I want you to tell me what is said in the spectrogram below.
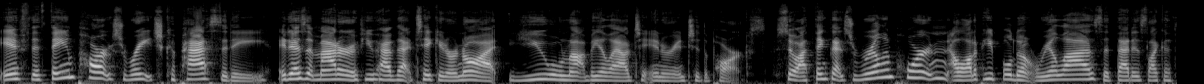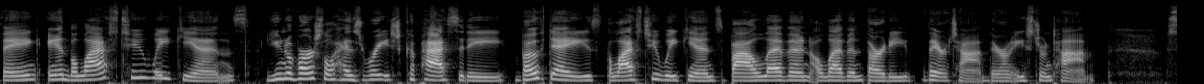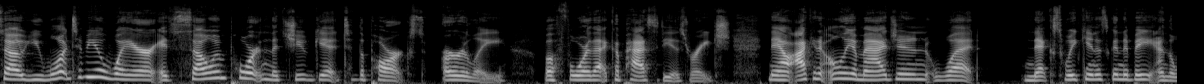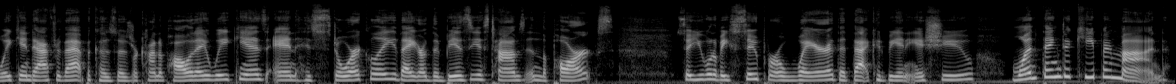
If the theme parks reach capacity, it doesn't matter if you have that ticket or not, you will not be allowed to enter into the parks. So I think that's real important. A lot of people don't realize that that is like a thing. And the last two weekends, Universal has reached capacity both days, the last two weekends by 11, 11:30 their time. They're on Eastern time. So you want to be aware it's so important that you get to the parks early before that capacity is reached. Now, I can only imagine what next weekend is going to be and the weekend after that because those are kind of holiday weekends and historically they are the busiest times in the parks. So you want to be super aware that that could be an issue. One thing to keep in mind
